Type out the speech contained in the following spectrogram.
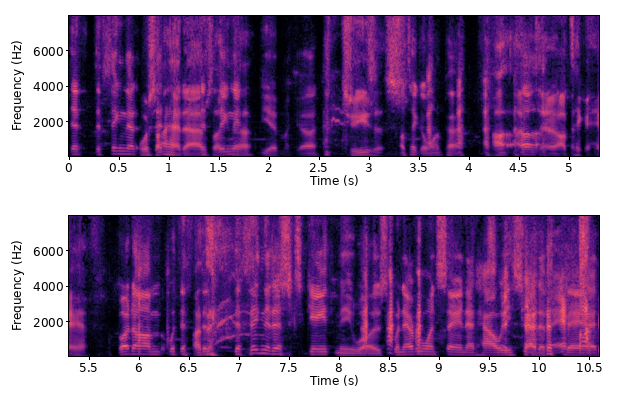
the, the thing that Wish that- I had the abs like thing that. Yeah, my God, Jesus. I'll take a one pack. I'll, uh, I'll, I'll take a half. But um, with the, the, the thing that escaped me was when everyone's saying that Howie's had a bad.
